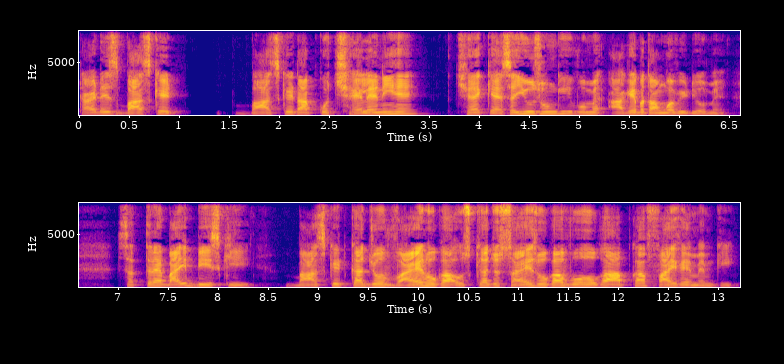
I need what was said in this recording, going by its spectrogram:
थर्ड इज़ बास्केट बास्केट आपको छः लेनी है। छः कैसे यूज़ होंगी वो मैं आगे बताऊँगा वीडियो में। सत्रह बाई बीस की। बास्केट का जो वायर होगा, उसका जो साइज़ होगा, वो होगा आपका फाइव एम mm की।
